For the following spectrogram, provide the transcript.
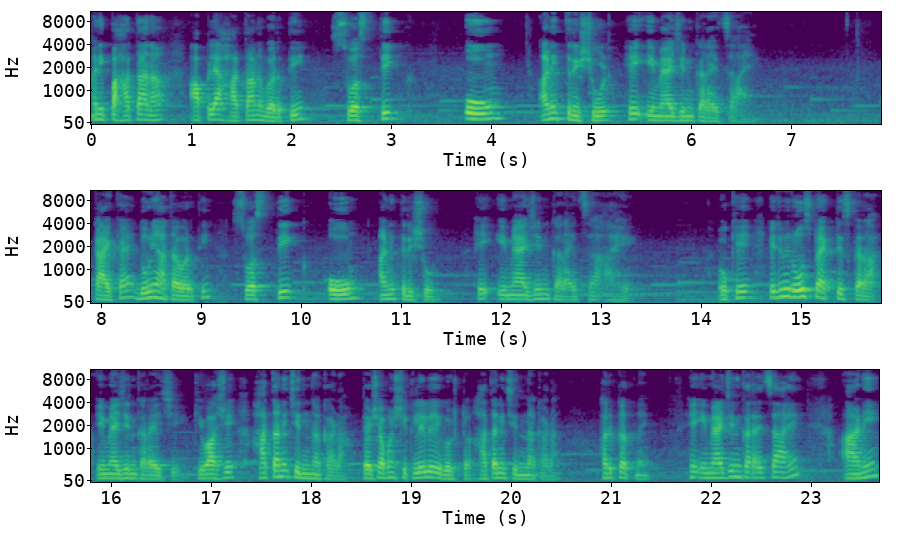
आणि पाहताना आपल्या हातांवरती स्वस्तिक ओम आणि त्रिशूळ हे इमॅजिन करायचं आहे. काय काय? दोन्ही हातावरती स्वस्तिक ओम आणि त्रिशूळ. हे इमॅजिन करायचं आहे. ओके हे तुम्ही रोज प्रॅक्टिस करा इमॅजिन करायची. किंवा अशी हाताने चिन्ह काढा. त्याविषयी आपण शिकलेली ही गोष्ट हाताने चिन्ह काढा. हरकत नाही. हे इमॅजिन करायचं आहे आणि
